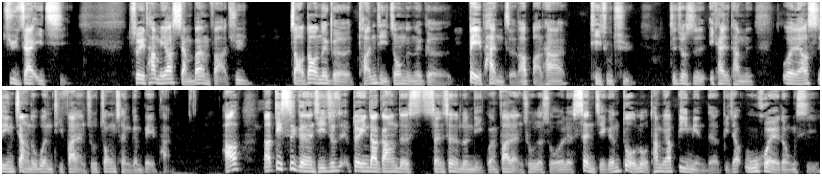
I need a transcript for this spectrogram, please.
聚在一起？所以他们要想办法去找到那个团体中的那个背叛者，然后把他踢出去。这就是一开始他们为了要适应这样的问题，发展出忠诚跟背叛。好，然后第四个呢，其实就是对应到刚刚的神圣的伦理观，发展出的所谓的圣洁跟堕落，他们要避免的比较污秽的东西。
